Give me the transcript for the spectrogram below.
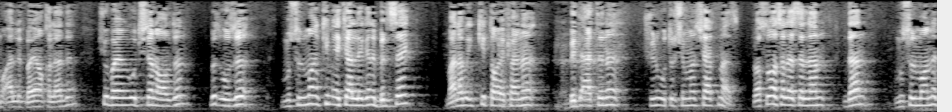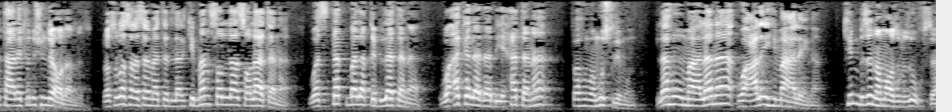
muallif bayon qiladi. Shu bayonga o'tishdan oldin biz o'zi musulmon kim ekanligini bilsak mana bu ikki toifani bid'atini tushunib o'tirishimiz shart emas rasululloh sollallohu alayhi vasallamdan musulmonni ta'rifini shunday olamiz. Rasululloh sollallohu alayhi vasallam aytadilarki man solla solatana vastaqbala qiblatana va akala zabihatana fahuva muslimun. Lahu ma lana va alayhi ma alayna. Kim bizni namozimizni o'qisa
